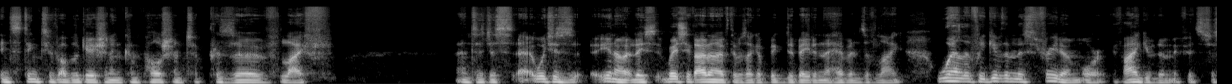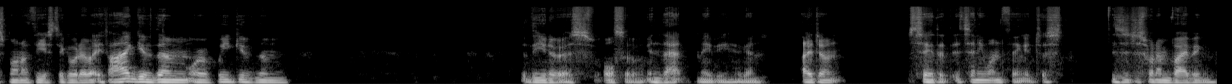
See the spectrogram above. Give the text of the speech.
instinctive obligation and compulsion to preserve life. And to just uh, which is you know they basically i don't know if there was like a big debate in the heavens of like well if we give them this freedom or if i give them if it's just monotheistic or whatever if i give them or if we give them the universe also in that maybe again i don't say that it's any one thing. It just this is just what i'm vibing.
